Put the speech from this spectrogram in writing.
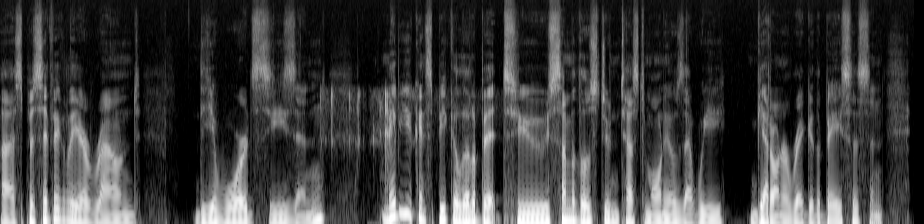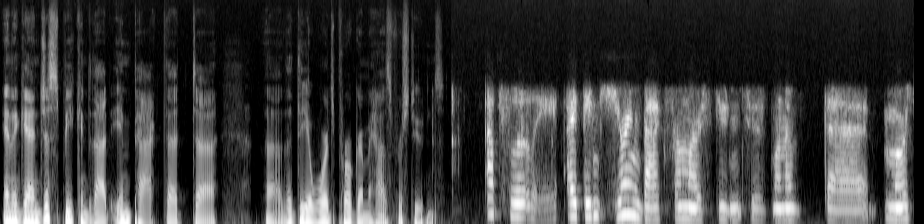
uh, specifically around the award season. Maybe you can speak a little bit to some of those student testimonials that we get on a regular basis, and and again, just speaking to that impact that uh, uh, that the awards program has for students. Absolutely. I think hearing back from our students is one of the most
